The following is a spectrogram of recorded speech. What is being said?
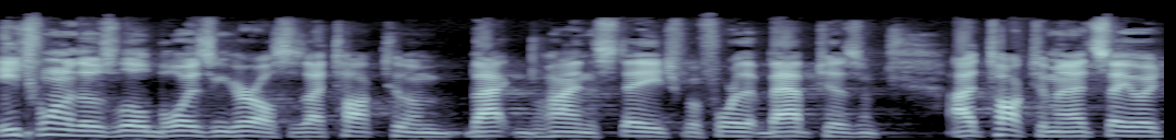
Each one of those little boys and girls, as I talked to them back behind the stage before that baptism, I'd talk to them and I'd say,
